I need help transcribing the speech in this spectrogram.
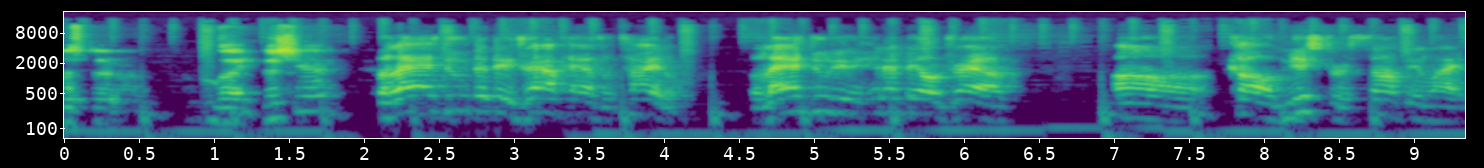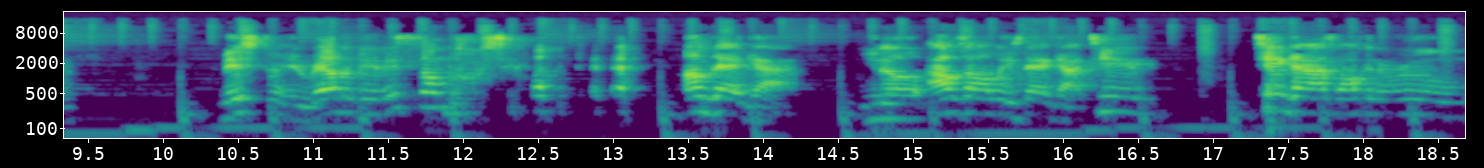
Mr. Like this year? The last dude that they draft has a title. The last dude in the NFL draft uh called Mr. something like Mr. Irrelevant. It's some bullshit like that. I'm that guy. You know, I was always that guy. 10, 10 guys walk in the room.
